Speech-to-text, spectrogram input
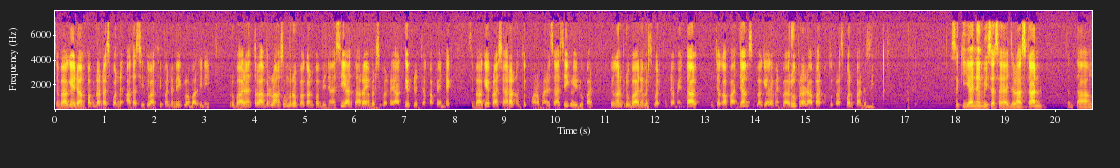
sebagai dampak dan respon atas situasi pandemi global ini. Perubahan yang telah berlangsung merupakan kombinasi antara yang bersifat reaktif dan jangka pendek sebagai prasyarat untuk normalisasi kehidupan, dengan perubahan yang bersifat fundamental dan jangka panjang sebagai elemen baru peradaban untuk respon pandemi. sekian yang bisa saya jelaskan tentang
